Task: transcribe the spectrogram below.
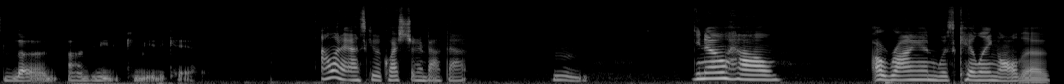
to learn and you need to communicate. I want to ask you a question about that. Hmm. You know how Orion was killing all the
